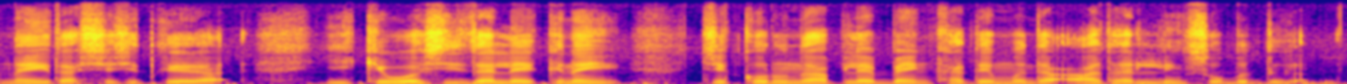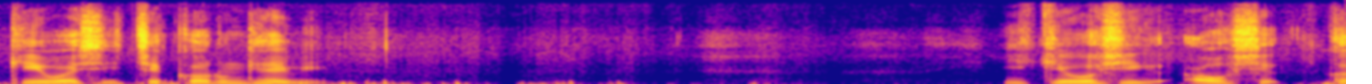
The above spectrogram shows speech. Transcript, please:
नाहीत अशा शेतकरी ई के वाय सी झाले की नाही चेक करून आपल्या बँक खात्यामध्ये आधार लिंकसोबत के वाय सी चेक करून घ्यावी. ई के वाय सी आवश्यक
